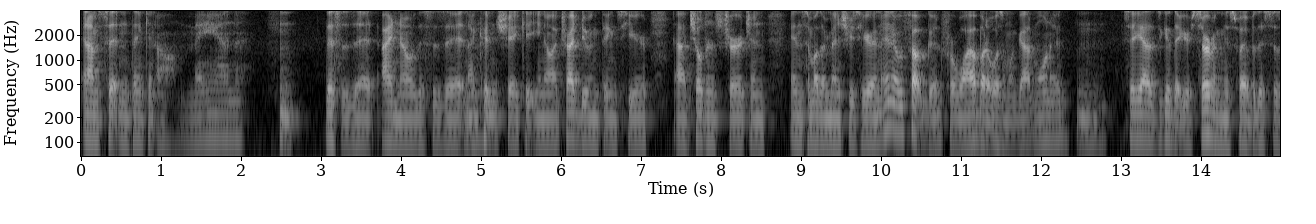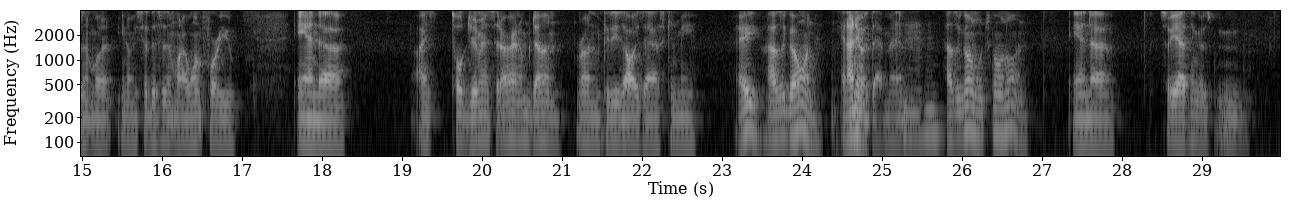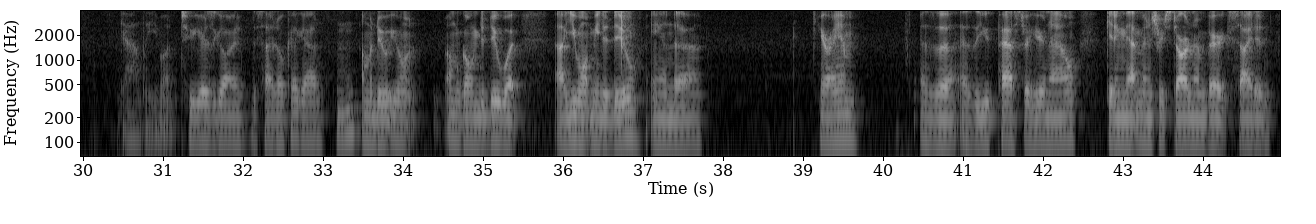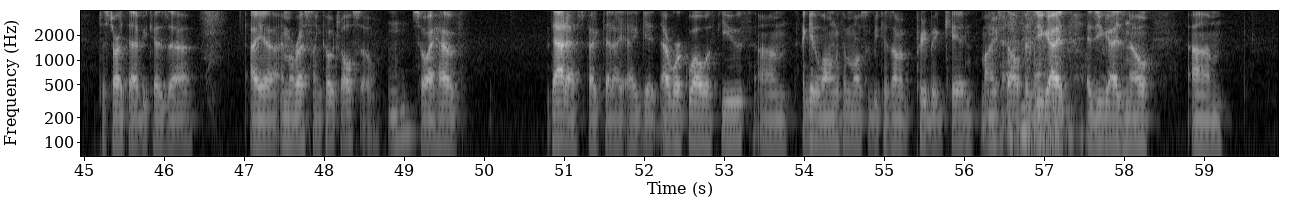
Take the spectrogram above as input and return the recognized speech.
And I'm sitting thinking, "Oh man." Hmm this is it. I know this is it, and mm-hmm. I couldn't shake it. You know, I tried doing things here, uh, children's church, and and some other ministries here, and, and it felt good for a while, but it wasn't what God wanted. Mm-hmm. So yeah, it's good that you're serving this way, but this isn't what you know. He said, "This isn't what I want for you," and uh, I told Jimmy, I said, "All right, I'm done running," because he's always asking me, "Hey, how's it going?" And I knew what that meant. Mm-hmm. How's it going? What's going on? And uh, so yeah, I think it was mm, golly, about two years ago, I decided, okay, God, mm-hmm. I'm gonna do what you want. I'm going to do what uh, you want me to do, and uh, here I am, as the as the youth pastor here now, getting that ministry started. I'm very excited to start that because uh, I uh, am a wrestling coach also, mm-hmm. so I have that aspect that I, I, get I work well with youth. Um, I get along with them mostly because I'm a pretty big kid myself, as you guys as you guys know. Um,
